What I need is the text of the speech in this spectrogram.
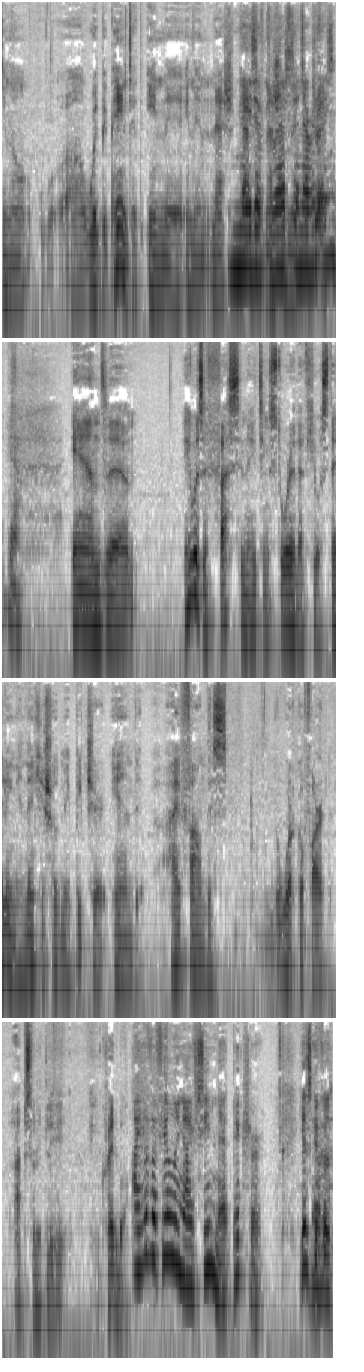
you know, uh, would be painted in a, in a nation, native Kazakh national dress and native everything. dress. Yeah. And uh, it was a fascinating story that he was telling me. And then he showed me a picture, and I found this work of art absolutely incredible. I have a feeling I've seen that picture. Yes, Yeah, because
